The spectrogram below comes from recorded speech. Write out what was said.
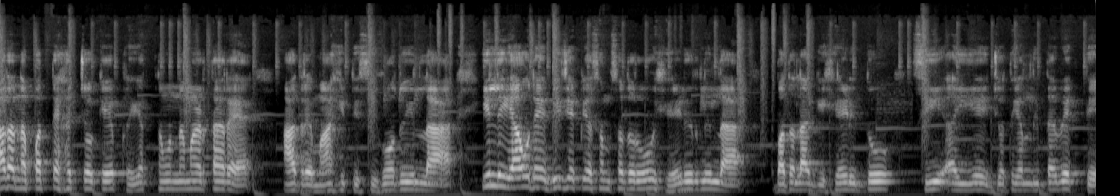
ಅದನ್ನು ಪತ್ತೆ ಹಚ್ಚೋಕೆ ಪ್ರಯತ್ನವನ್ನು ಮಾಡ್ತಾರೆ. ಆದರೆ ಮಾಹಿತಿ ಸಿಗೋದು ಇಲ್ಲ. ಇಲ್ಲಿ ಯಾವುದೇ ಬಿ ಜೆ ಪಿಯ ಸಂಸದರು ಹೇಳಿರಲಿಲ್ಲ. ಬದಲಾಗಿ ಹೇಳಿದ್ದು ಸಿ ಐ ಎ ಜೊತೆಯಲ್ಲಿದ್ದ ವ್ಯಕ್ತಿ.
